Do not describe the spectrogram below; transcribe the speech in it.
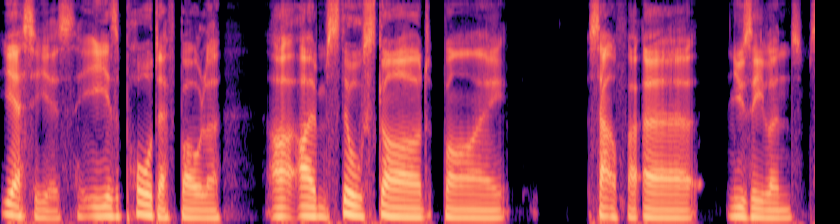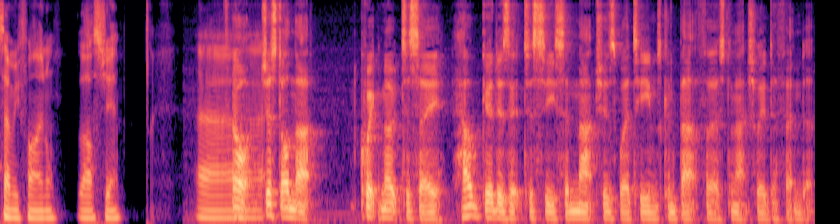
Yes, he is. He is a poor death bowler. I, I'm still scarred by South uh, New Zealand semi final last year. Uh, oh, just on that, quick note to say, how good is it to see some matches where teams can bat first and actually defend it?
